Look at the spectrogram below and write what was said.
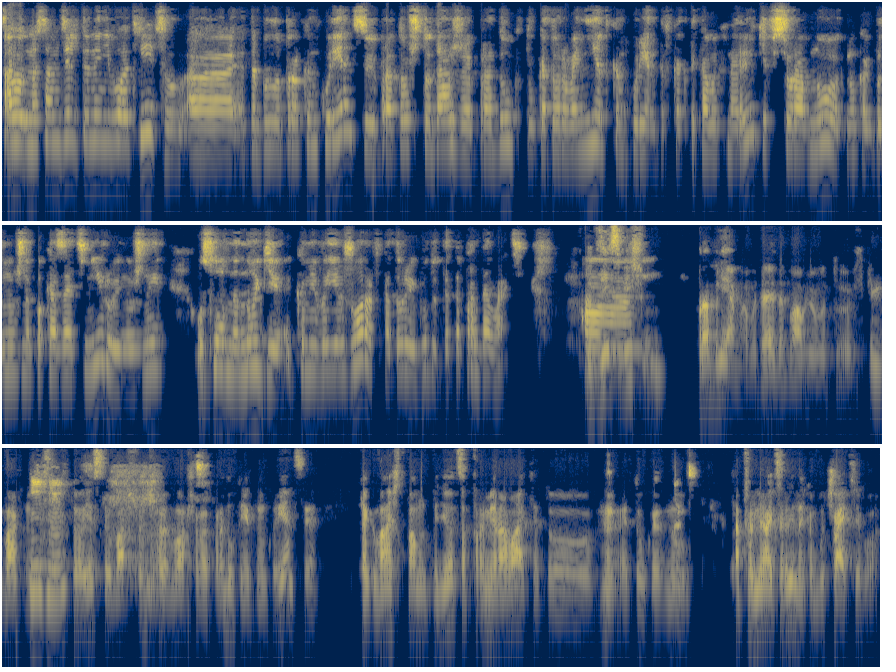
а на самом деле ты на него ответил. А, это было про конкуренцию и про то, что даже продукт, у которого нет конкурентов как таковых на рынке, все равно, ну, как бы нужно показать миру и нужны, условно, ноги камевояжеров, которые будут это продавать. Вот а... здесь, видишь, проблема, вот я добавлю вот э, таким важным, uh-huh. что если у вашего, вашего продукта нет конкуренции, так значит вам придется формировать эту, эту ну, формировать рынок, обучать его.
